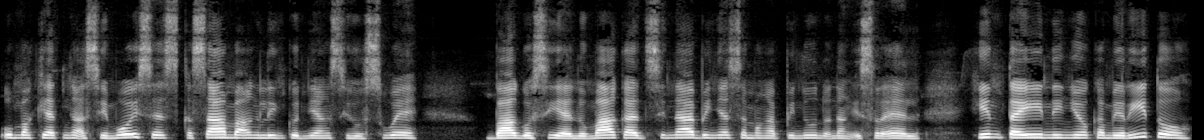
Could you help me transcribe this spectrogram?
Umakyat nga si Moises kasama ang lingkod niyang si Josue Bago siya lumakad, sinabi niya sa mga pinuno ng Israel, Hintayin ninyo kami rito.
